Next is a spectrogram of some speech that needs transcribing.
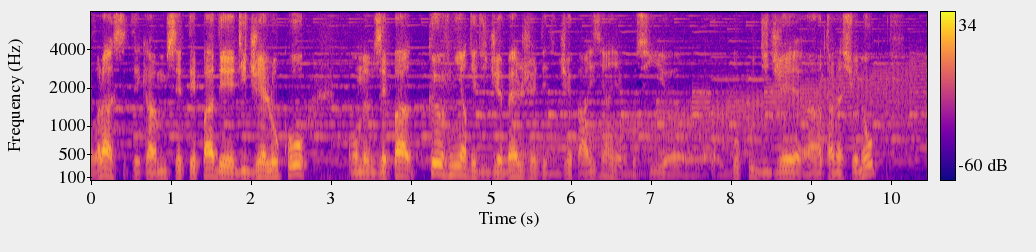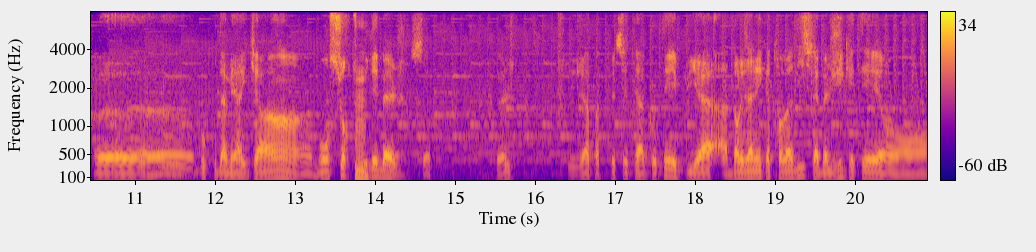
voilà, c'était quand même, c'était pas des DJ locaux on ne faisait pas que venir des DJ belges et des DJ parisiens, il y avait aussi euh, beaucoup de DJ internationaux, euh, beaucoup d'Américains, euh, bon surtout hmm. des Belges, belges déjà parce que c'était à côté et puis dans les années 90 la Belgique était en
